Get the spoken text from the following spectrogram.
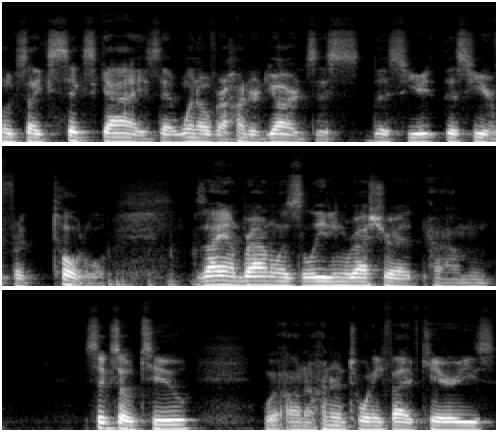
looks like six guys that went over 100 yards this this year this year for total. Zion Brown was the leading rusher at um, 602 on 125 carries.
